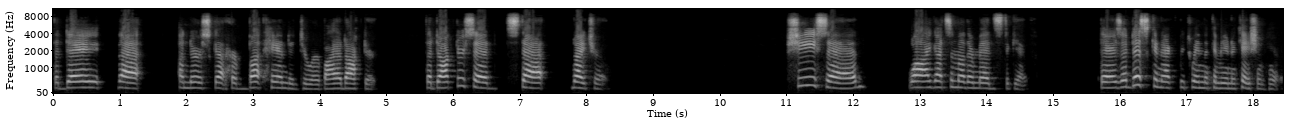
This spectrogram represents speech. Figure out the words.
the day that a nurse got her butt handed to her by a doctor. The doctor said, stat nitro. She said, well, I got some other meds to give. There's a disconnect between the communication here.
